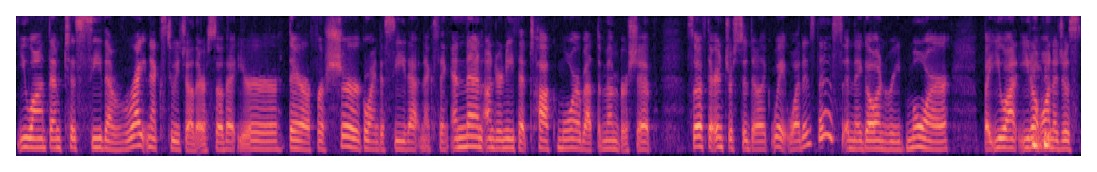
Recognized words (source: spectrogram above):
You want them to see them right next to each other so that you're there for sure going to see that next thing. And then underneath it, talk more about the membership. So if they're interested, they're like, wait, what is this? And they go and read more. But you want you don't want to just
